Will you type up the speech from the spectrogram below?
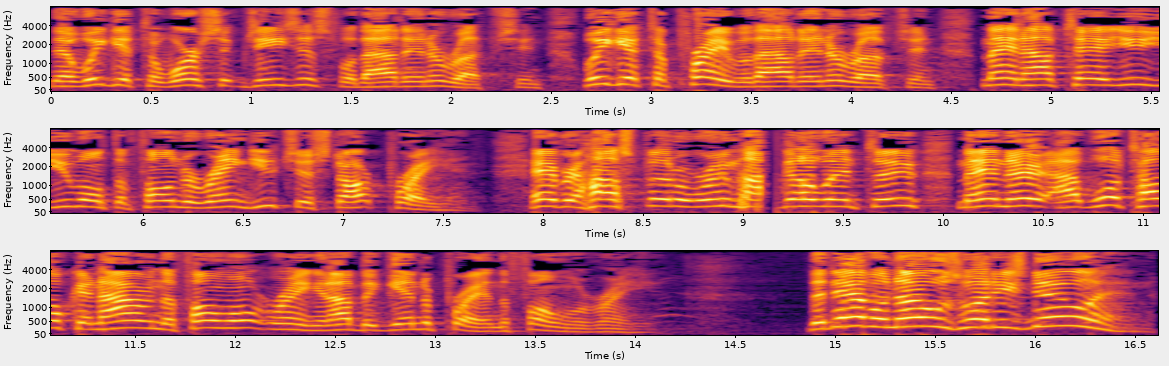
that we get to worship Jesus without interruption. We get to pray without interruption. Man, I'll tell you, you want the phone to ring, you just start praying. Every hospital room I go into, man, there, I, we'll talk an hour and the phone won't ring and I begin to pray and the phone will ring. The devil knows what he's doing.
